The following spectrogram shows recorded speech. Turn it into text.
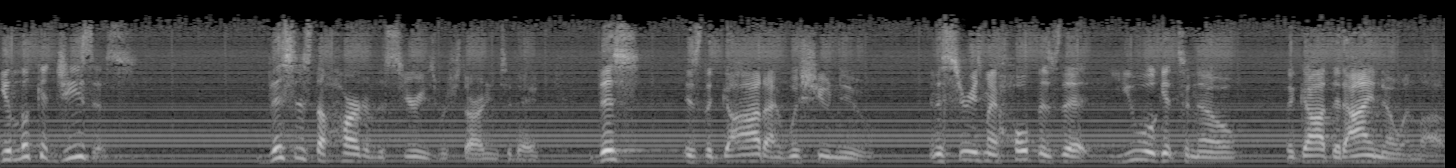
you look at Jesus. This is the heart of the series we're starting today. This is the God I wish you knew. In this series, my hope is that you will get to know the God that I know and love.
